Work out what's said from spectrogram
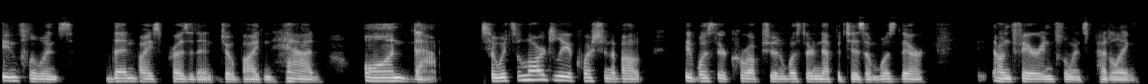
influence then Vice President Joe Biden had on that. So it's largely a question about it was there corruption, was there nepotism, was there unfair influence peddling?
